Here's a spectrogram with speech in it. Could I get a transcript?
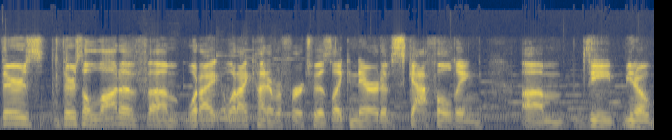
there's there's a lot of um, what I what I kind of refer to as like narrative scaffolding. Um, the you know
